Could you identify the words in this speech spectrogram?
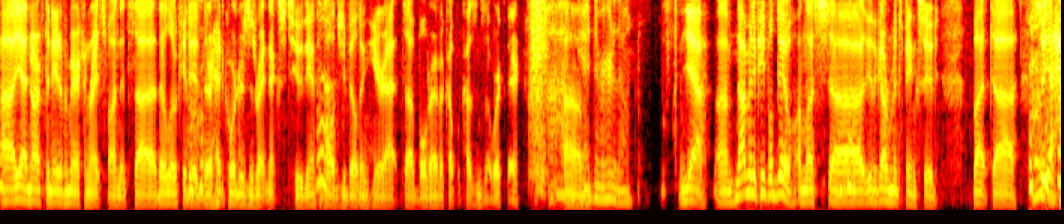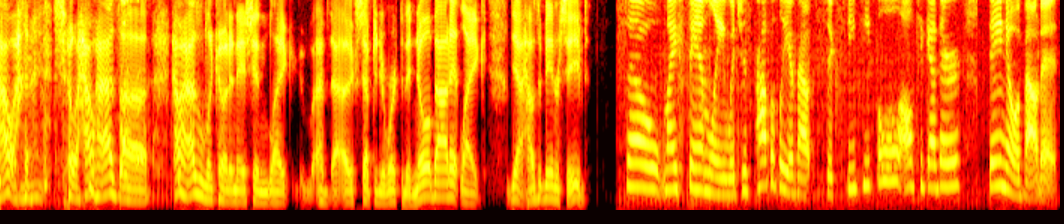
Uh, yeah, NARF, the Native American Rights Fund. It's uh, they're located. Their headquarters is right next to the anthropology building here at uh, Boulder. I have a couple cousins that work there. Ah, okay, um, I'd never heard of that one. Yeah, um, not many people do unless uh, the government's being sued. But uh, so yeah, how so how has uh, how has the Lakota Nation like have, uh, accepted your work? Do they know about it? Like, yeah, how's it being received? So, my family, which is probably about 60 people altogether, they know about it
